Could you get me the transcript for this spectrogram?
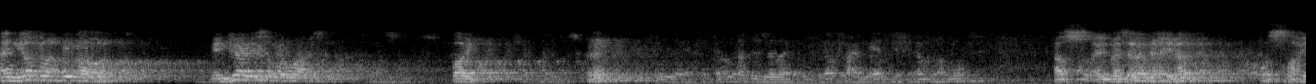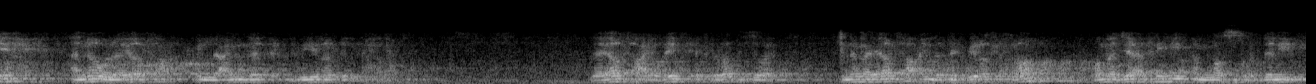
أن يقرأ بما ورد. من فعل صلى الله عليه وسلم. طيب. إيه؟ المسألة في خلاف والصحيح أنه لا يرفع إلا عند تكبيرة الإحرام. لا يرفع يديه في تكبيرات الزواج إنما يرفع عند تكبيرة الإحرام وما جاء فيه النص والدليل.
